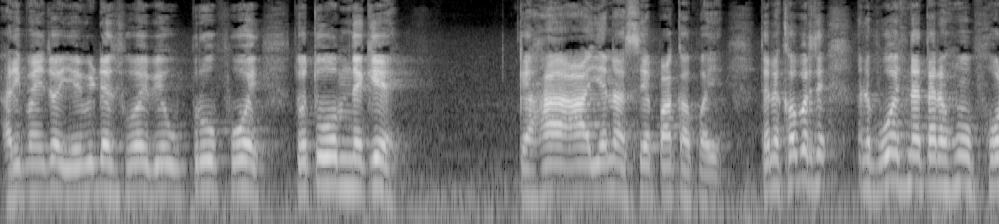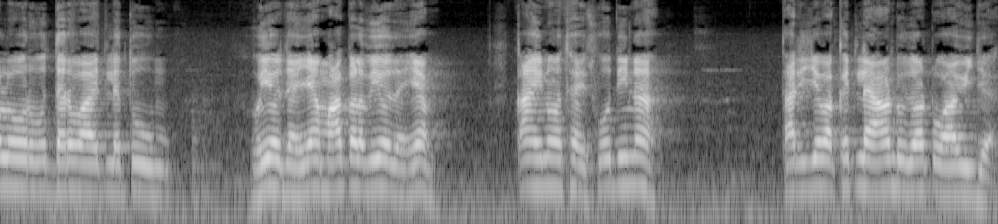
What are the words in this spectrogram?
તારી પાસે જો એવિડન્સ હોય એવું પ્રૂફ હોય, તો તું અમને કે. કે હા, આ એના છે પાકા ભાઈ. તને ખબર છે? અને ભોજના તારે હું ફોલોવર વધારવા એટલે તું વયો જાય, એમ આગળ વયો જાય, એમ. કાંઈ ન થાય, શોધી ના. તારી જેવા કેટલા આંડું જાટું આવી જાય.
